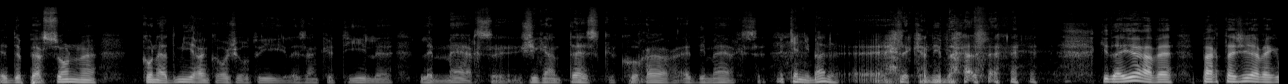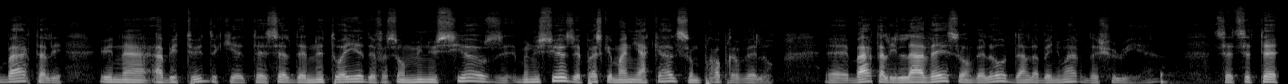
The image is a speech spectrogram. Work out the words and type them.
et de personnes qu'on admire encore aujourd'hui, les Anquetil, les, les Merckx, gigantesques coureurs, Eddie Merckx. Le cannibale. Euh, le cannibale. qui d'ailleurs avait partagé avec Bartali une euh, habitude qui était celle de nettoyer de façon minutieuse, minutieuse et presque maniacale son propre vélo. Et Bartali lavait son vélo dans la baignoire de chez lui. Hein. C'était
